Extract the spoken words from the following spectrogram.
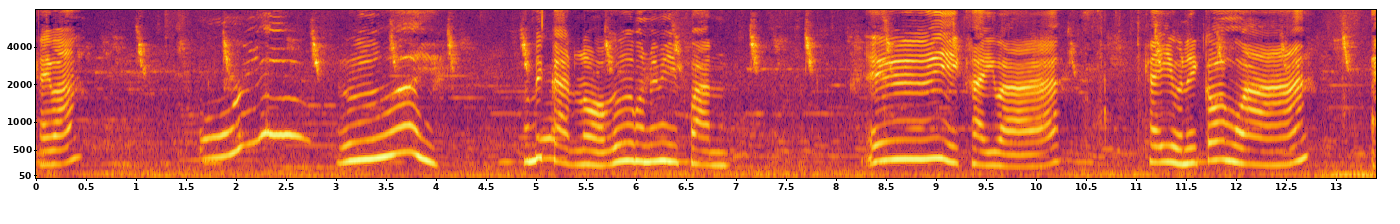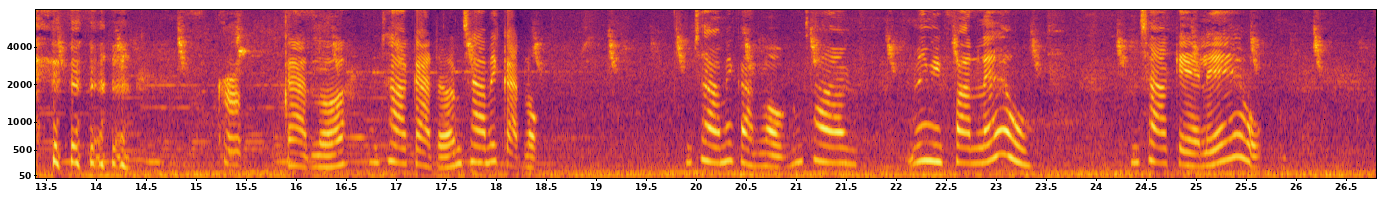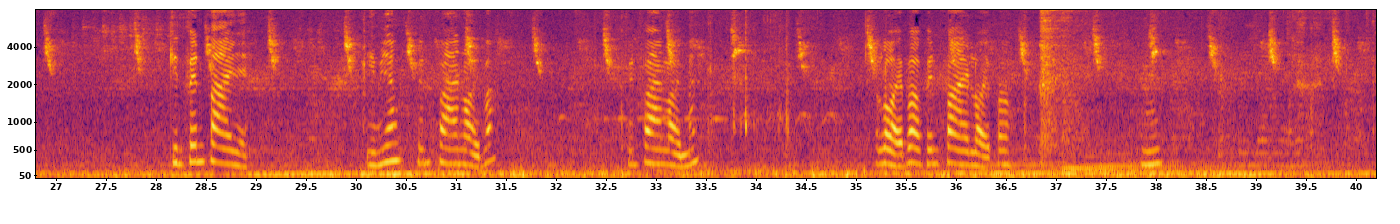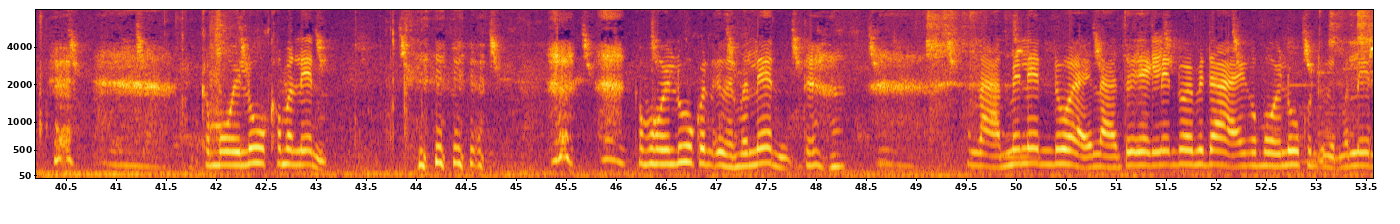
ใครวะอุ้ยเอ้ยมันไม่กัดหรอกเออ มันไม่มีฟัน เอ้ยใครวะ ใครอยู่ในกล้องวะครับกัดเหรอน้ำชากัดเหรอน้ำชาไม่กัดหรอกน้ำชาไม่กัดหรอกน้ำชาไม่มีฟันแล้วน้ำชาแก่แล้ว กินเฟรนช์ฟเนี่ย อิ่มยังเฟรนช์ฟรายอร่อยปะเฟรนช์ฟรายอร่อยไหมอร่อยเปล่าเฟรนช์ฟรายอร่อยเปล่าขโมยลูกเข้ามาเล่น ขโมยลูกคนอื่นมาเล่น หลานไม่เล่นด้วย หลานตัวเองเล่นด้วยไม่ได้ ขโมยลูกคนอื่นมาเล่น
